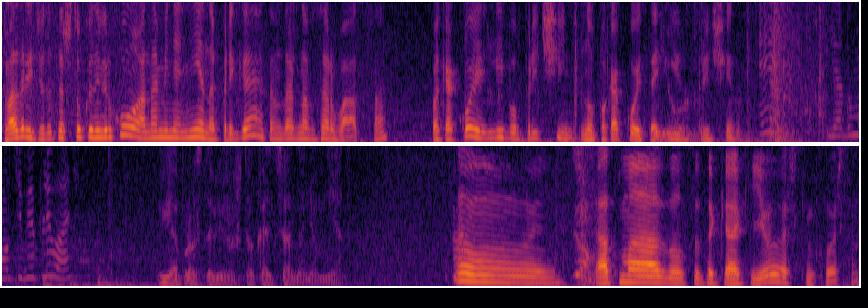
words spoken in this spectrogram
Смотрите, вот эта штука наверху, она меня не напрягает, она должна взорваться. По какой-либо причине. Ну, по какой-то из причин. Эй, я думал тебе плевать. Я просто вижу, что кольца на нем нет. Ой, отмазался-то как, ёшкин-кошкин.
